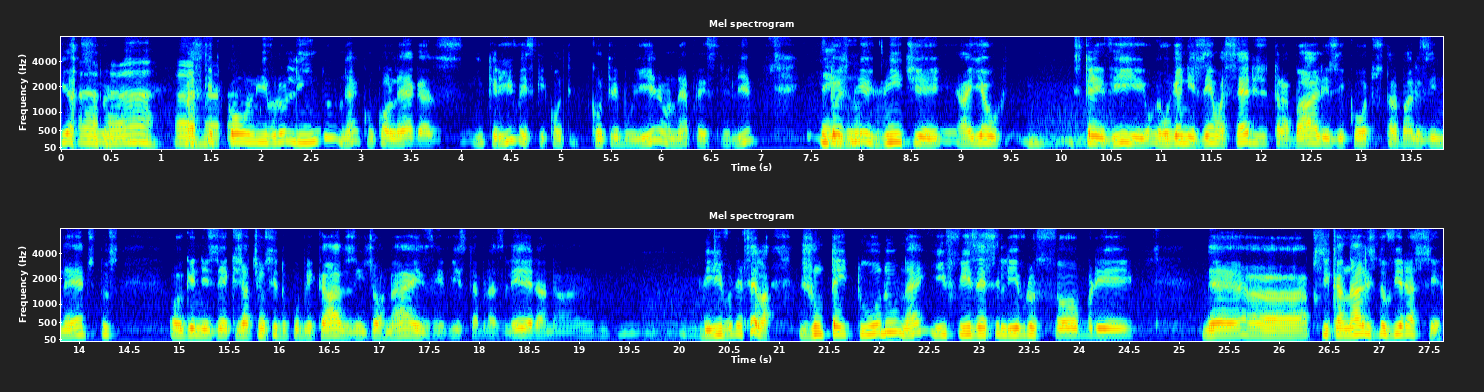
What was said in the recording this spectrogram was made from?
ia surgir. Mas que ficou um livro lindo, né? Com colegas incríveis que contribuíram, né, para esse livro. Em 2020, aí eu escrevi, organizei uma série de trabalhos e com outros trabalhos inéditos, organizei que já tinham sido publicados em jornais, revista brasileira, na, livro, sei lá, juntei tudo, né, e fiz esse livro sobre né, a psicanálise do vir a ser,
